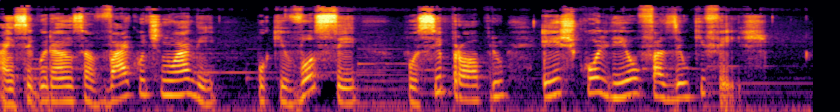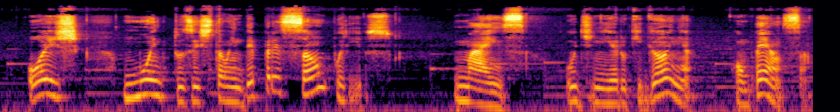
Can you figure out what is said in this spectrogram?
a insegurança vai continuar ali, porque você, por si próprio, escolheu fazer o que fez. Hoje, muitos estão em depressão por isso, mas o dinheiro que ganha compensa.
